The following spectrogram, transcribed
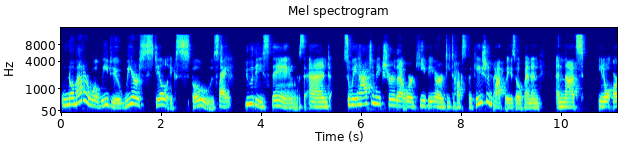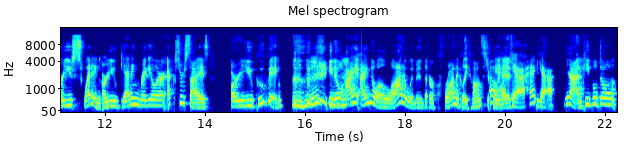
no matter what we do, we are still exposed Right. do these things. And so we have to make sure that we're keeping our detoxification pathways open. And, and that's, you know, are you sweating? Are you getting regular exercise? Are you pooping? Mhm, you know, mhm. I, I know a lot of women that are chronically constipated. Oh, heck yeah. Heck yeah. Yeah, And people don't,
